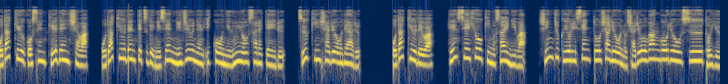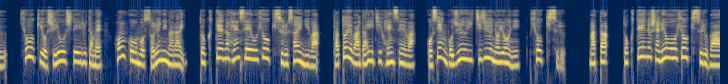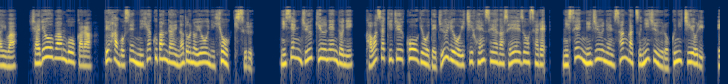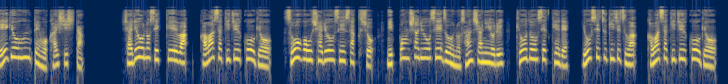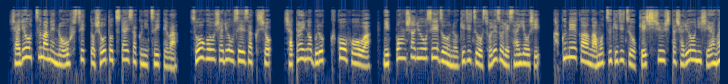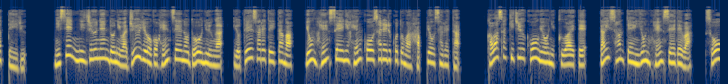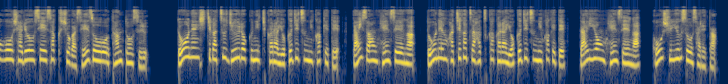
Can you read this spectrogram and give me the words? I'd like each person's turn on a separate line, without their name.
小田急5000系電車は、小田急電鉄で2020年以降に運用されている通勤車両である。小田急では、編成表記の際には、新宿より先頭車両の車両番号両数という表記を使用しているため、本校もそれに習い、特定の編成を表記する際には、例えば第一編成は505110のように表記する。また、特定の車両を表記する場合は、車両番号からデハ5200番台などのように表記する。2019年度に川崎重工業で重量1編成が製造され、2020年3月26日より営業運転を開始した。車両の設計は川崎重工業、総合車両製作所、日本車両製造の3社による共同設計で、溶接技術は川崎重工業、車両つまめのオフセット衝突対策については、総合車両製作所、車体のブロック工法は、日本車両製造の技術をそれぞれ採用し、各メーカーが持つ技術を結集した車両に仕上がっている。2020年度には重量5編成の導入が予定されていたが、4編成に変更されることが発表された。川崎重工業に加えて、第3.4編成では、総合車両製作所が製造を担当する。同年7月16日から翌日にかけて、第3編成が、同年8月20日から翌日にかけて、第4編成が、公主輸送された。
